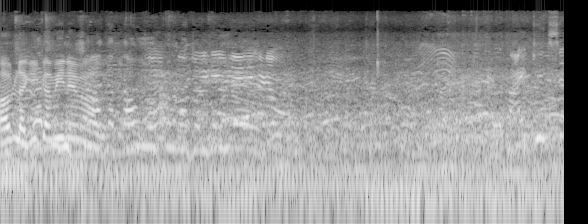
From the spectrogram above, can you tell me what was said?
अब लगी कमीने में ठीक से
